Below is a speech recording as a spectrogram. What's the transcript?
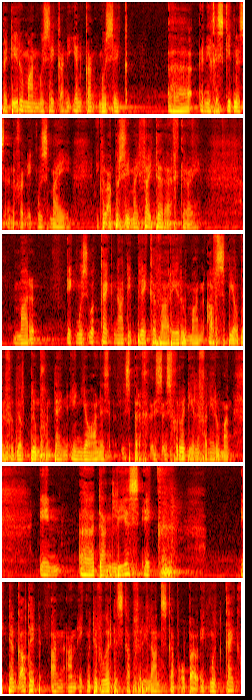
by die roman moes ek aan die een kant moes ek uh in die geskiedenis ingaan. Ek moes my ek wil amper sê my feite reg kry. Maar ek moes ook kyk na die plekke waar die roman afspeel, byvoorbeeld Bloemfontein en Johannesburg is is groot dele van die roman. En uh dan lees ek ek dink altyd aan aan ek moet 'n woordeskap vir die landskap opbou. Ek moet kyk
